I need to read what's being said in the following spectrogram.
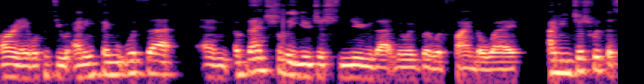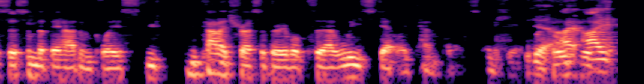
aren't able to do anything with that. And eventually, you just knew that New England would find a way. I mean, just with the system that they have in place, you you kind of trust that they're able to at least get like ten points in a game. Yeah, I, I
